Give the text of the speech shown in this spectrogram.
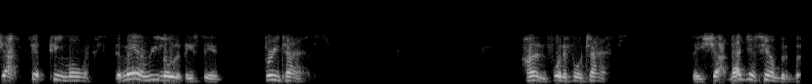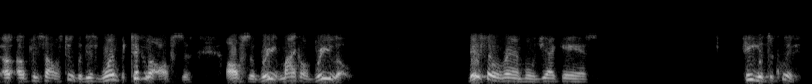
shot 15 more. The man reloaded. They said three times. 144 times. They shot not just him, but a police officer too. But this one particular officer, Officer Bre- Michael Brelo, this little Rambo jackass, he gets acquitted.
